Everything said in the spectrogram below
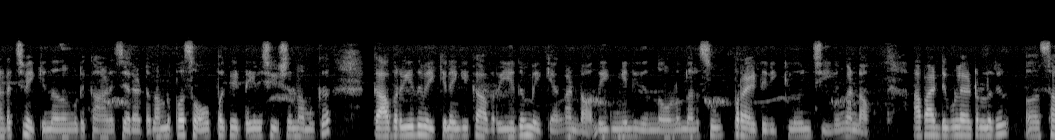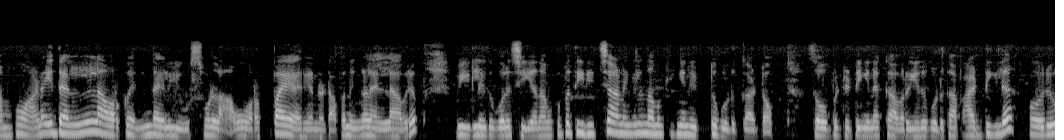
അടച്ച് വെക്കുന്നതും കൂടി കാണിച്ചു തരാം കേട്ടോ നമ്മളിപ്പോൾ സോപ്പൊക്കെ ഇട്ടതിന് ശേഷം നമുക്ക് കവർ ചെയ്ത് വെക്കണമെങ്കിൽ കവർ ചെയ്തും വെക്കാം കണ്ടോ? അത് ഇങ്ങനെ ഇരുന്നോളും. നല്ല സൂപ്പറായിട്ട് ഇരിക്കുകയും ചെയ്യും കണ്ടോ? അപ്പോൾ അടിപൊളിയായിട്ടുള്ളൊരു സംഭവമാണ്. ഇതെല്ലാവർക്കും എന്തായാലും യൂസ്ഫുൾ ആവും. ഉറപ്പായ കാര്യമാണ് കേട്ടോ. അപ്പോൾ നിങ്ങളെല്ലാവരും വീട്ടിൽ ഇതുപോലെ ചെയ്യാം. നമുക്കിപ്പോൾ തിരിച്ചാണെങ്കിലും നമുക്കിങ്ങനെ ഇട്ട് കൊടുക്കാം കേട്ടോ. സോപ്പ് ഇട്ടിട്ട് ഇങ്ങനെ കവർ ചെയ്ത് കൊടുക്കാം. അപ്പോൾ അടിയിൽ ഒരു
